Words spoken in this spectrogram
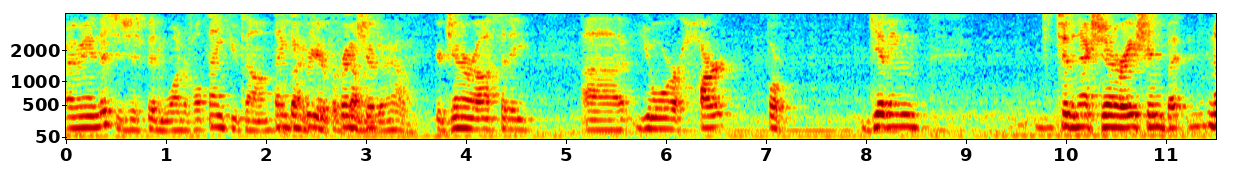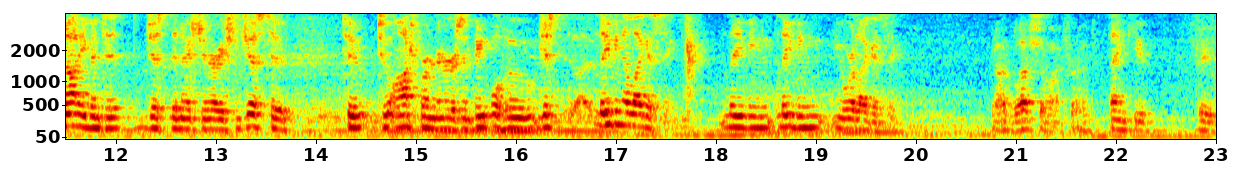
I mean, this has just been wonderful. Thank you, Tom. Thank, Thank you for you your for friendship, down. your generosity, uh, your heart for giving to the next generation, but not even to just the next generation, just to to to entrepreneurs and people who just uh, leaving a legacy, leaving leaving your legacy. God bless you, my friend. Thank you. Peace.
